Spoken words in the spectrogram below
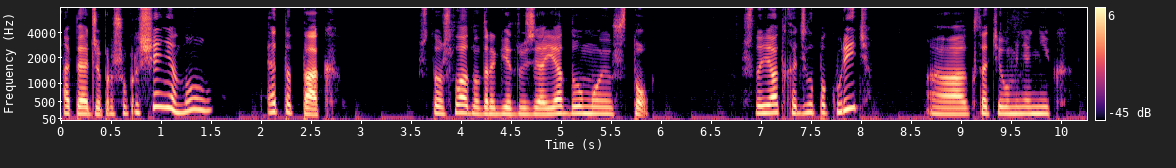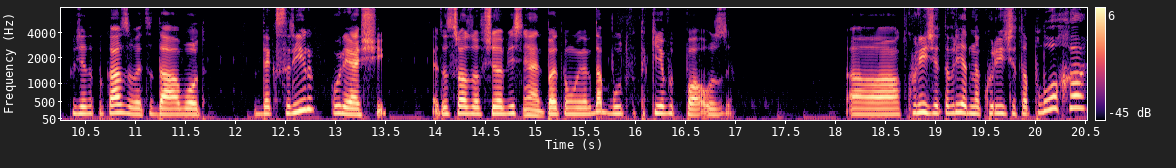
Опять же, прошу прощения, но это так. Что ж, ладно, дорогие друзья, я думаю, что... Что я отходил покурить. А, кстати, у меня ник где-то показывается, да, вот. Дексрир курящий. Это сразу все объясняет, поэтому иногда будут вот такие вот паузы. А, курить это вредно, курить это плохо.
